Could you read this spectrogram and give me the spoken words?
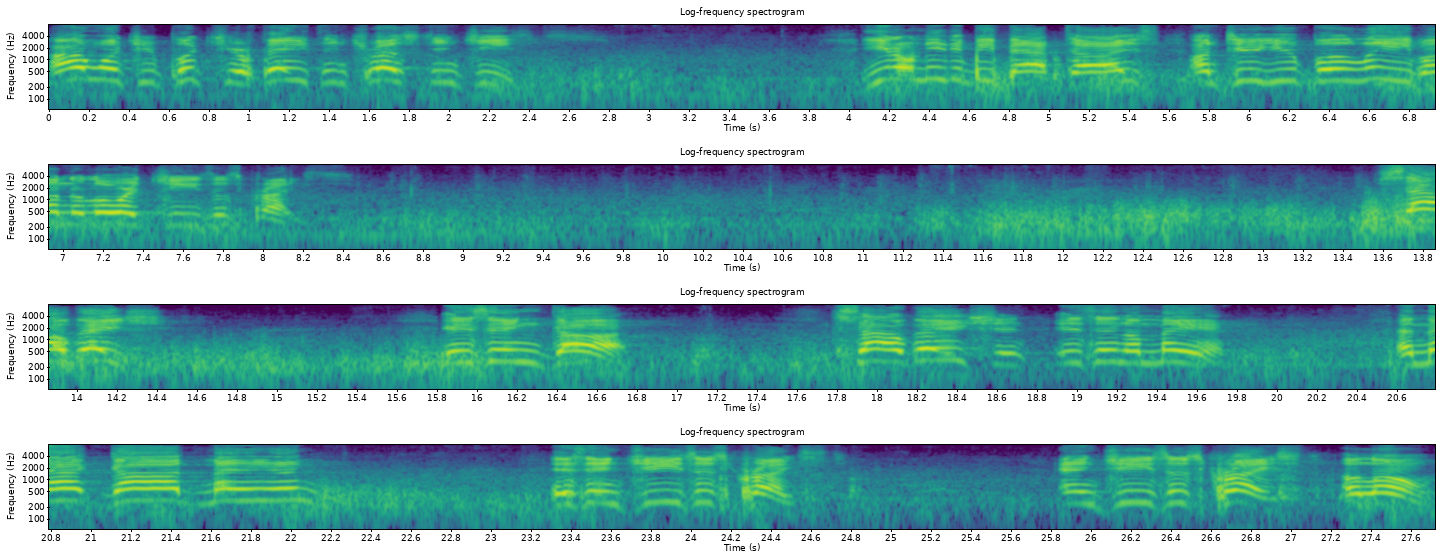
I want you to put your faith and trust in Jesus. You don't need to be baptized until you believe on the Lord Jesus Christ. Salvation is in God. Salvation is in a man. And that God man is in Jesus Christ. And Jesus Christ alone.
